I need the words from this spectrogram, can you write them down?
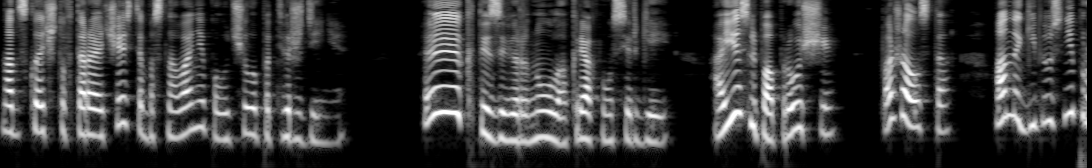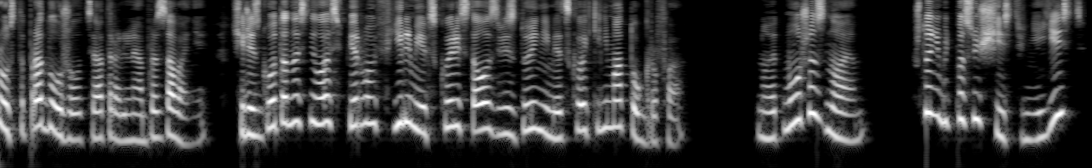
Надо сказать, что вторая часть обоснования получила подтверждение. «Эк, ты завернула!» – крякнул Сергей. «А если попроще?» «Пожалуйста». Анна Гиппиус не просто продолжила театральное образование. Через год она снялась в первом фильме и вскоре стала звездой немецкого кинематографа. Но это мы уже знаем. Что-нибудь посущественнее есть?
